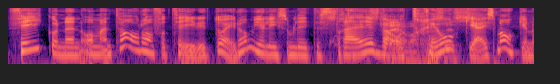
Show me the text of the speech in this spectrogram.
Fikonen, om man tar dem för tidigt, då är de ju liksom lite sträva, Sträva, och precis. tråkiga i smaken.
